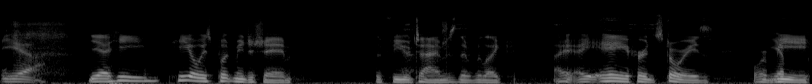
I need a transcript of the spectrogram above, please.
yeah, Yeah, he he always put me to shame. The few times that we like, I, I a heard stories, or Yep. b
